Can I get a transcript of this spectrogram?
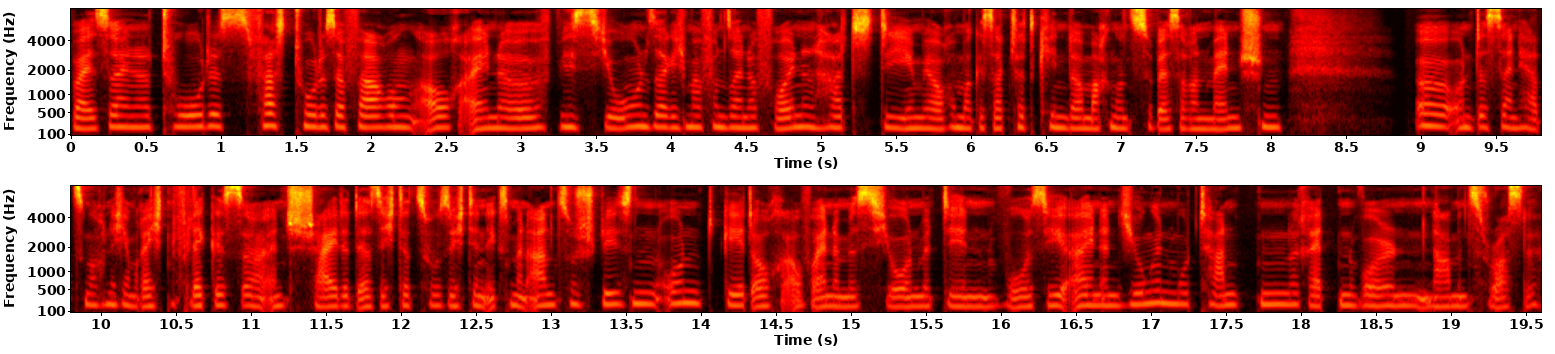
bei seiner Todes-, fast Todeserfahrung auch eine Vision, sage ich mal, von seiner Freundin hat, die ihm ja auch immer gesagt hat, Kinder machen uns zu besseren Menschen äh, und dass sein Herz noch nicht im rechten Fleck ist, äh, entscheidet er sich dazu, sich den X-Men anzuschließen und geht auch auf eine Mission mit denen, wo sie einen jungen Mutanten retten wollen namens Russell.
